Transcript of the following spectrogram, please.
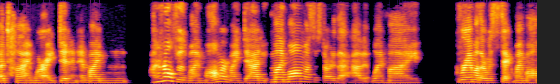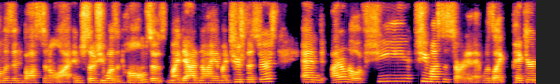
a time where I didn't. And my, I don't know if it was my mom or my dad. My mom must have started that habit when my grandmother was sick. My mom was in Boston a lot. And so she wasn't home. So it was my dad and I and my two sisters. And I don't know if she, she must have started it. it was like pick your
